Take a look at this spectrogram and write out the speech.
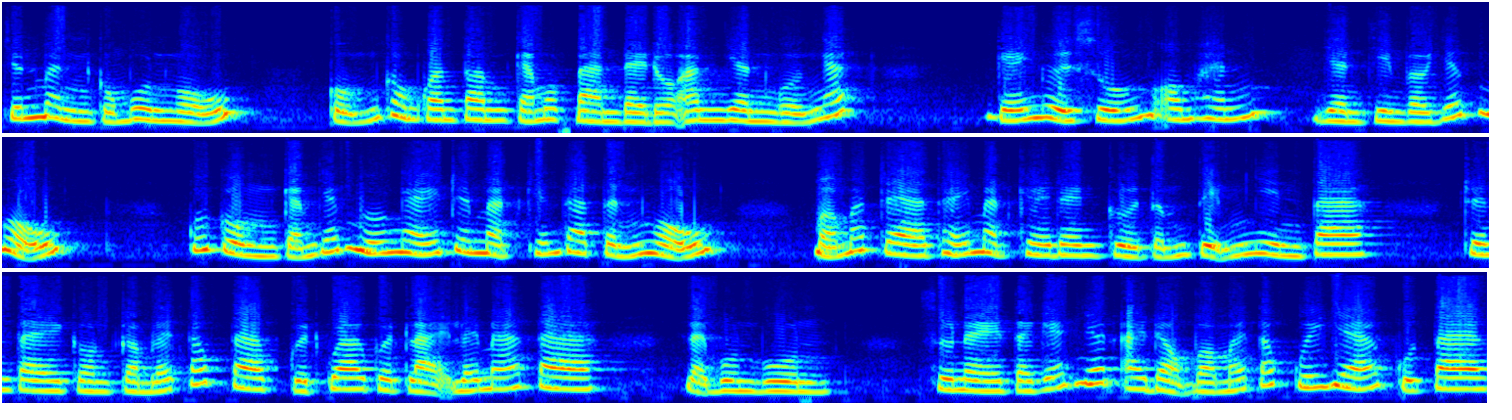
chính mình cũng buồn ngủ, cũng không quan tâm cả một bàn đầy đồ ăn dành nguội ngắt. Ghé người xuống ôm hắn, dành chìm vào giấc ngủ. Cuối cùng cảm giác ngứa ngáy trên mặt khiến ta tỉnh ngủ. Mở mắt ra thấy mạch khê đang cười tủm tỉm nhìn ta, trên tay còn cầm lấy tóc ta quệt qua quệt lại lấy má ta, lại buồn buồn. Xưa này ta ghét nhất ai động vào mái tóc quý giá của ta,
